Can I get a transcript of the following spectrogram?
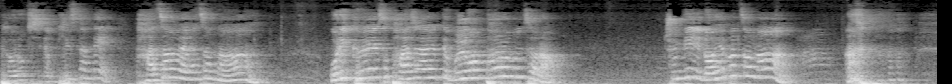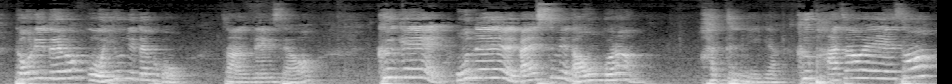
벼룩시장 비슷한데 바자회 하잖아. 우리 교회에서 바자 회 할 때 물건 팔아본 사람. 준빈이 너 해봤잖아. 별이도 해봤고 희훈이도 해보고. 자 내리세요. 그게 오늘 말씀에 나온 거랑 같은 얘기야. 그 바자회에서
